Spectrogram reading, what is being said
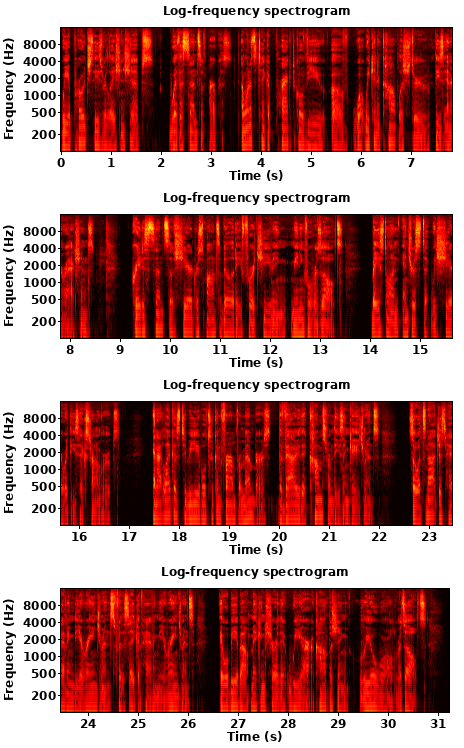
we approach these relationships with a sense of purpose. I want us to take a practical view of what we can accomplish through these interactions, create a sense of shared responsibility for achieving meaningful results based on interests that we share with these external groups. And I'd like us to be able to confirm for members the value that comes from these engagements. So it's not just having the arrangements for the sake of having the arrangements. It will be about making sure that we are accomplishing real world results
